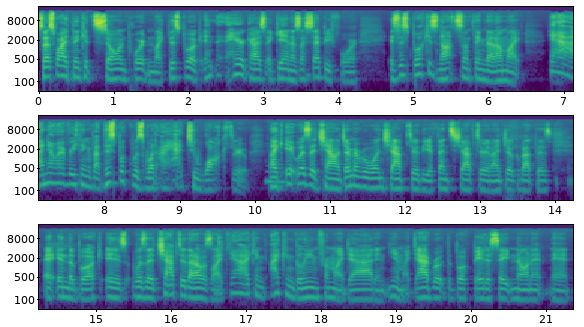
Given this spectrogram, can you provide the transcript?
So that's why I think it's so important. Like this book, and here, guys, again, as I said before, is this book is not something that I'm like, yeah, I know everything about this book was what I had to walk through. Mm-hmm. Like it was a challenge. I remember one chapter, the offense chapter, and I joke about this in the book, is was a chapter that I was like, yeah, I can I can glean from my dad. And you know, my dad wrote the book Bait of Satan on it, and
